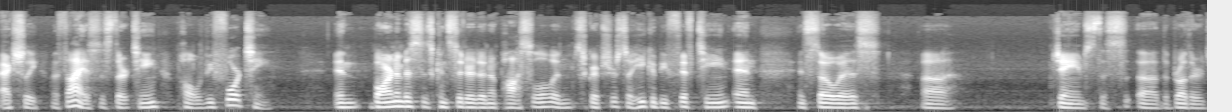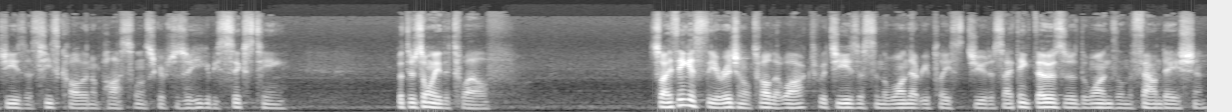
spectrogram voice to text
actually, Matthias is 13, Paul would be 14. And Barnabas is considered an apostle in Scripture, so he could be 15. And and so is uh, James, the, uh, the brother of Jesus. He's called an apostle in Scripture, so he could be 16. But there's only the 12. So I think it's the original 12 that walked with Jesus and the one that replaced Judas. I think those are the ones on the foundation.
